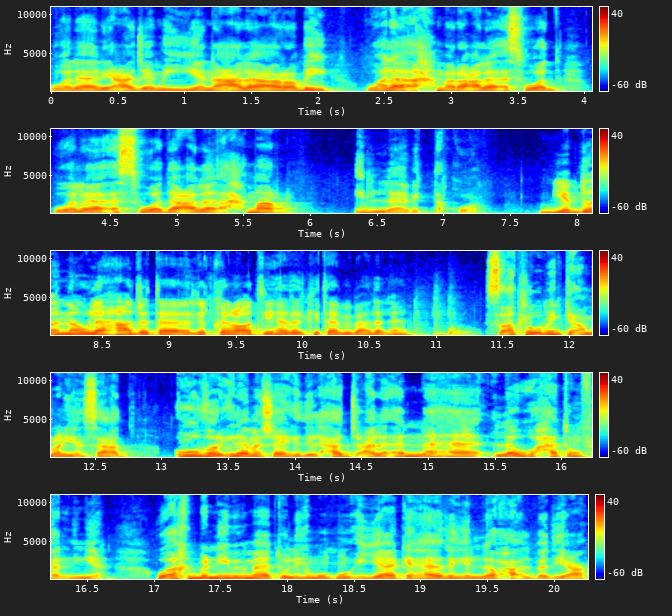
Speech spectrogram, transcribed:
ولا لعجمي على عربي ولا أحمر على أسود ولا أسود على أحمر إلا بالتقوى. يبدو أنه لا حاجة لقراءة هذا الكتاب بعد الآن. سأطلب منك أمرا يا سعد انظر إلى مشاهد الحج على أنها لوحة فنية وأخبرني بما تلهمه إياك هذه اللوحة البديعة.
